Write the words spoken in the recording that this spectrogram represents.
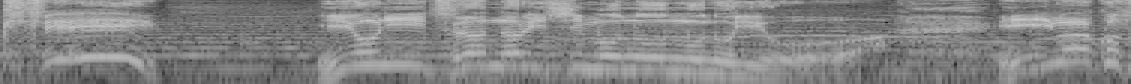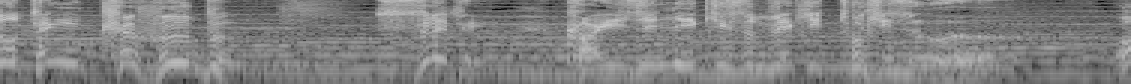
聞け世に連なりし者々よ今こそ天下風分すべて怪人に帰すべき時ぞ。おお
